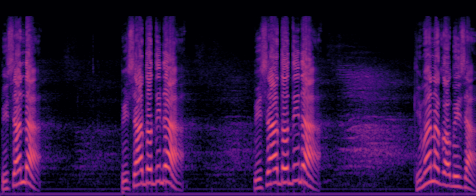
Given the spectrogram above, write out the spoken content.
Bisa enggak? Bisa atau tidak? Bisa atau tidak? Gimana kok bisa?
